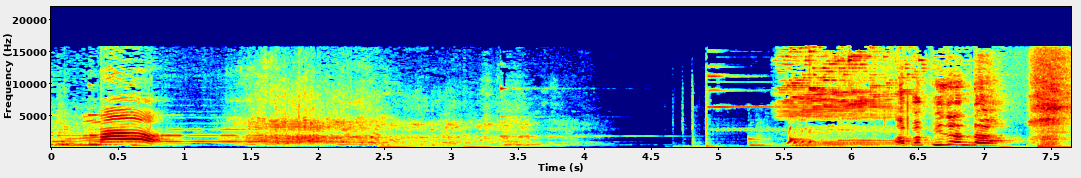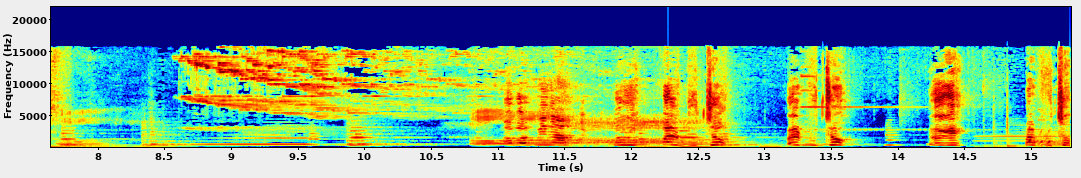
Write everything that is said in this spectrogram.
엄마. 아빠 피난다. 피나. 여기 빨리 붙여. 빨리 붙여. 여기 빨리 붙여.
